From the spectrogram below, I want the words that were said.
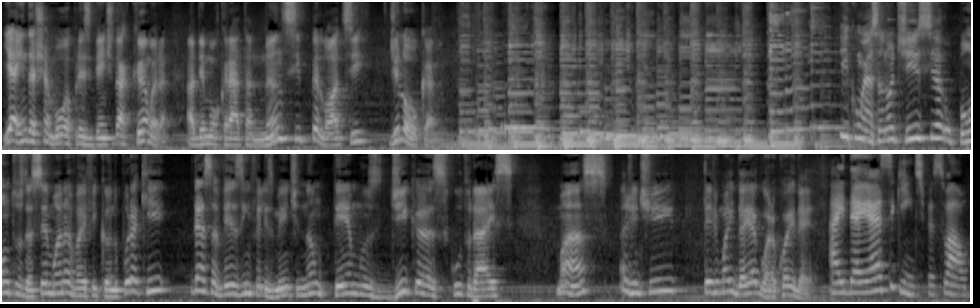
E ainda chamou a presidente da Câmara, a democrata Nancy Pelosi, de louca. E com essa notícia, o Pontos da Semana vai ficando por aqui. Dessa vez, infelizmente, não temos dicas culturais, mas a gente teve uma ideia agora. Qual a ideia? A ideia é a seguinte, pessoal.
